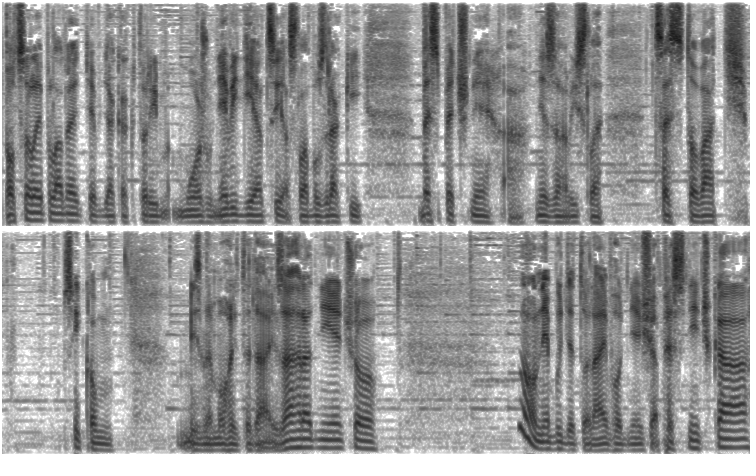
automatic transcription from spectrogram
po celej planéte, vďaka ktorým môžu nevidiaci a slabozraky bezpečne a nezávisle cestovať. Psíkom by sme mohli teda aj zahrať niečo. No, nebude to najvhodnejšia pesnička.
